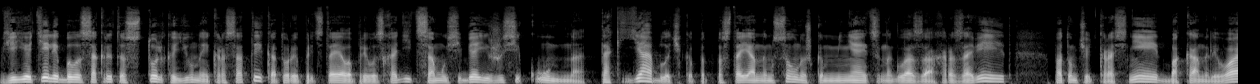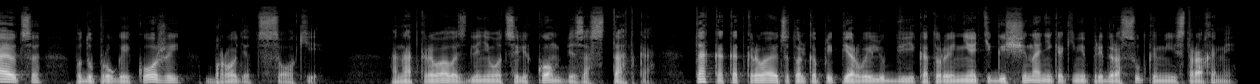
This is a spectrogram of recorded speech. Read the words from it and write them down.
В ее теле было сокрыто столько юной красоты, которой предстояло превосходить саму себя ежесекундно. Так яблочко под постоянным солнышком меняется на глазах, розовеет, потом чуть краснеет, бока наливаются, под упругой кожей бродят соки. Она открывалась для него целиком, без остатка, так, как открываются только при первой любви, которая не отягощена никакими предрассудками и страхами.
